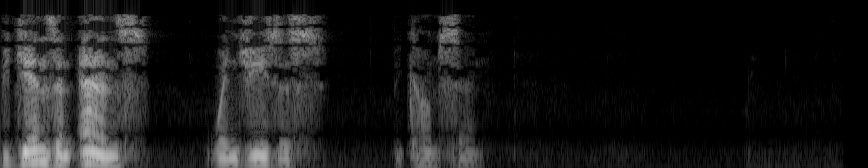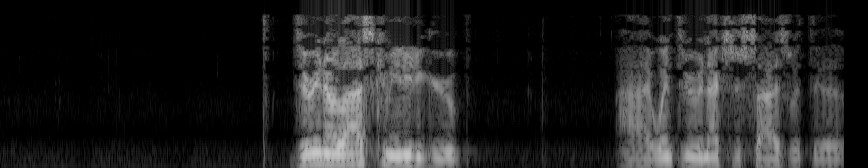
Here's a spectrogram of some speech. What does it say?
begins and ends when Jesus become sin. During our last community group, I went through an exercise with the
